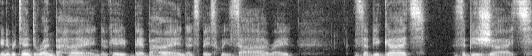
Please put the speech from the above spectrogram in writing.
Okay, number 10, to run behind. Okay, Be- behind, that's basically za, right? Забегать, забежать.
